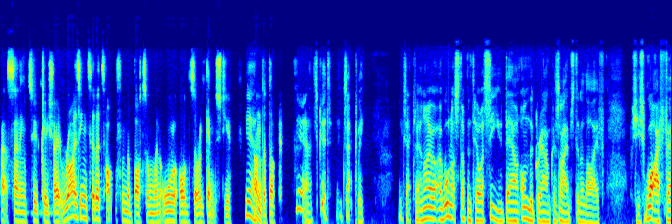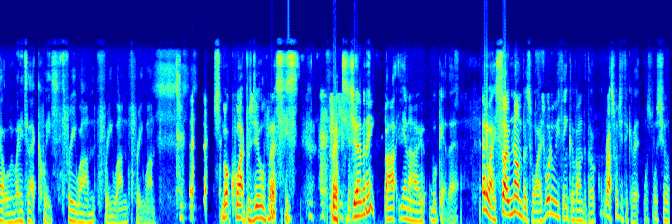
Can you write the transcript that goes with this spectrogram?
without sounding too cliche, rising to the top from the bottom when all odds are against you. Yeah, Underdog. yeah, it's good. Exactly, exactly. And I, I will not stop until I see you down on the ground because I am still alive, which is what I felt when we went into that quiz. Three one, three one, three one. it's not quite Brazil versus versus Germany, but you know we'll get there. Anyway, so numbers wise, what do we think of Underdog? Russ, what do you think of it? What's, what's your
